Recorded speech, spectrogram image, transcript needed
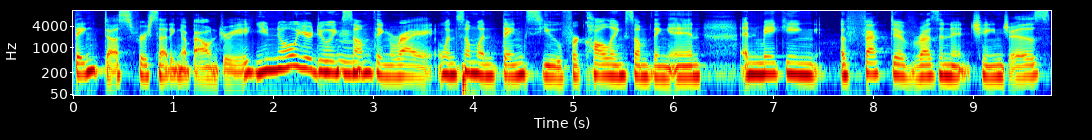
thanked us for setting a boundary. You know, you're doing mm-hmm. something right when someone thanks you for calling something in and making effective, resonant changes.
